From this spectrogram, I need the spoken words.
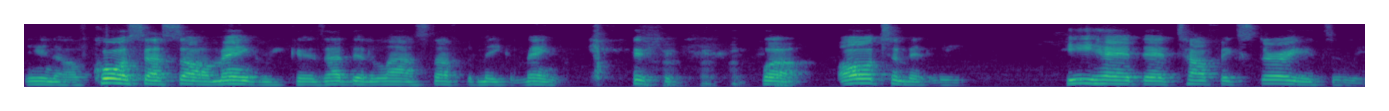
You know, of course, I saw him angry because I did a lot of stuff to make him angry. but ultimately, he had that tough exterior to me.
